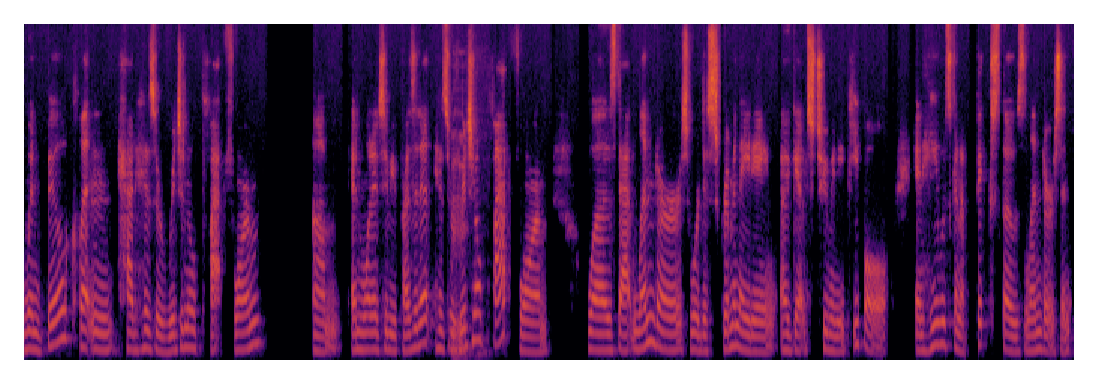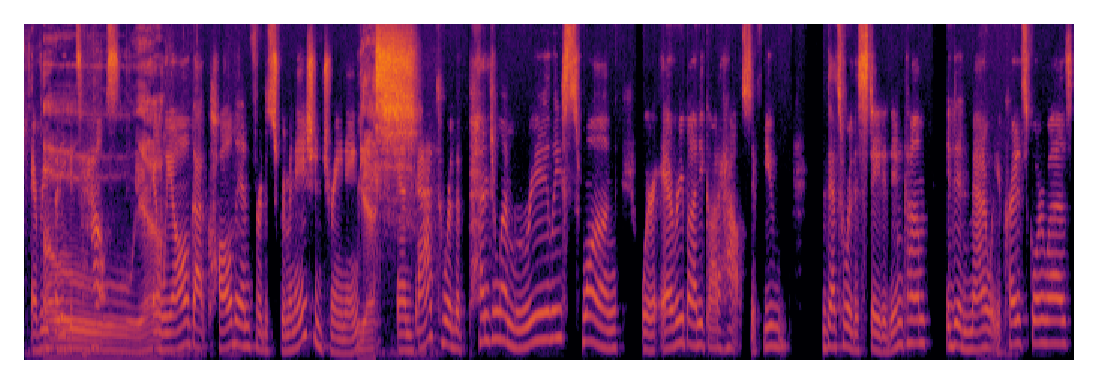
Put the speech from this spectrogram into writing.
when Bill Clinton had his original platform um, and wanted to be president, his mm-hmm. original platform was that lenders were discriminating against too many people. And he was going to fix those lenders and everybody oh, gets a house. Oh, yeah. And we all got called in for discrimination training. Yes. And that's where the pendulum really swung, where everybody got a house. If you, that's where the stated income, it didn't matter what your credit score was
